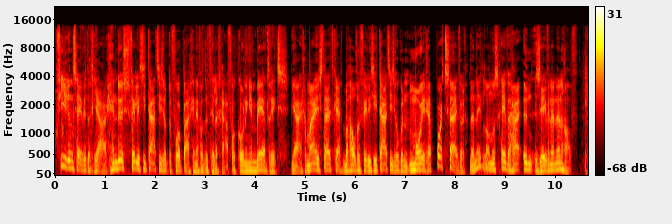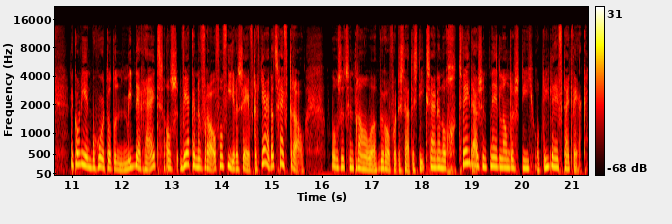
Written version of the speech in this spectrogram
74 jaar. En dus felicitaties op de voorpagina van de Telegraaf voor koningin Beatrix. Jarige majesteit krijgt behalve felicitaties ook een mooi rapportcijfer. De Nederlanders geven haar een 7,5. De koningin behoort tot een minderheid als werkende vrouw van 74 jaar. Dat schrijft Trouw. Volgens het Centraal Bureau voor de Statistiek zijn er nog 2000 Nederlanders die op die leeftijd werken.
